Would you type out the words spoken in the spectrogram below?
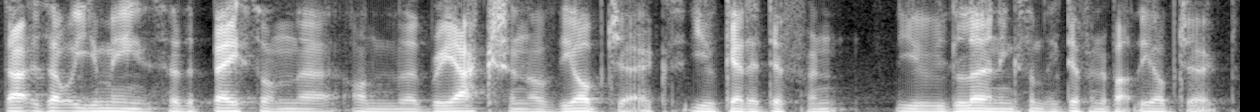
That is that what you mean? So the based on the on the reaction of the object, you get a different. You're learning something different about the object.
